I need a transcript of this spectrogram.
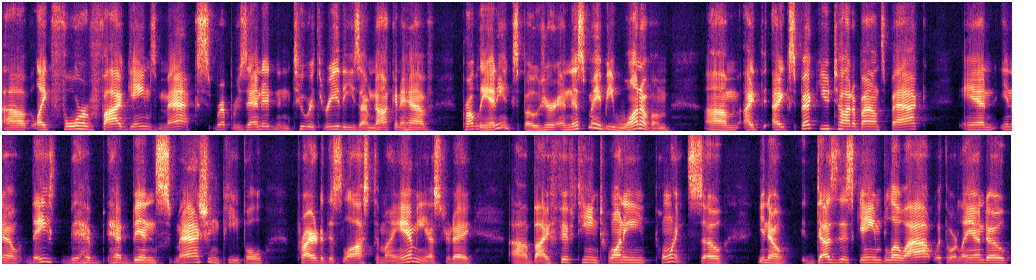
uh, like four or five games max represented, and two or three of these I'm not going to have probably any exposure, and this may be one of them. Um, I, I expect Utah to bounce back, and you know they have had been smashing people prior to this loss to Miami yesterday. uh, by 15, 20 points. So, you know, does this game blow out with Orlando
